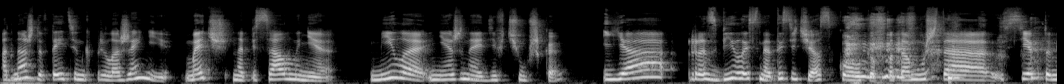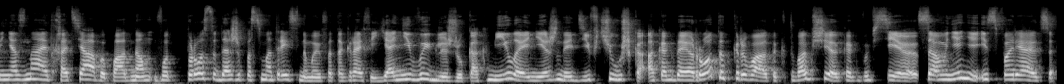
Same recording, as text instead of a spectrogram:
однажды в дейтинг-приложении Матч написал мне милая, нежная девчушка. Я разбилась на тысячи осколков, потому что все, кто меня знает хотя бы по одному, вот просто даже посмотреть на мои фотографии, я не выгляжу как милая, нежная девчушка, а когда я рот открываю, так это вообще как бы все сомнения испаряются.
